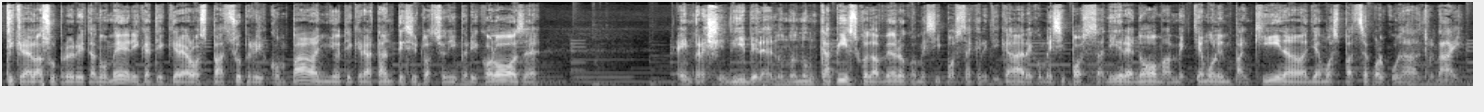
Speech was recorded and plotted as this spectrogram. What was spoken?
ti crea la superiorità numerica, ti crea lo spazio per il compagno, ti crea tante situazioni pericolose. È imprescindibile, non, non, capisco davvero come si possa criticare, come si possa dire no, ma mettiamolo in panchina, diamo spazio a qualcun altro, dai.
